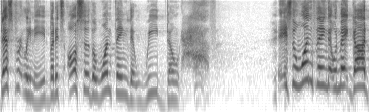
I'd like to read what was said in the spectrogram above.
desperately need, but it's also the one thing that we don't have. It's the one thing that would make God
